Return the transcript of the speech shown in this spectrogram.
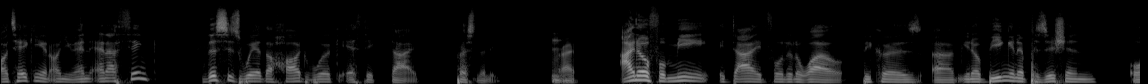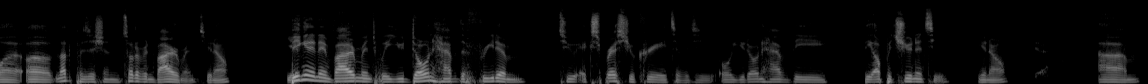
are taking it on you and and i think this is where the hard work ethic died personally Mm. right i know for me it died for a little while because um you know being in a position or uh, not a position sort of environment you know Yeah. being in an environment where you don't have the freedom to express your creativity or you don't have the the opportunity you know um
